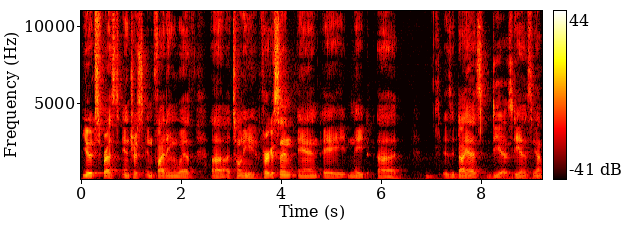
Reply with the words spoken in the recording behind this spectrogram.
you expressed interest in fighting with uh, a Tony Ferguson and a Nate. Uh, is it Diaz? Diaz. Diaz, yeah.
